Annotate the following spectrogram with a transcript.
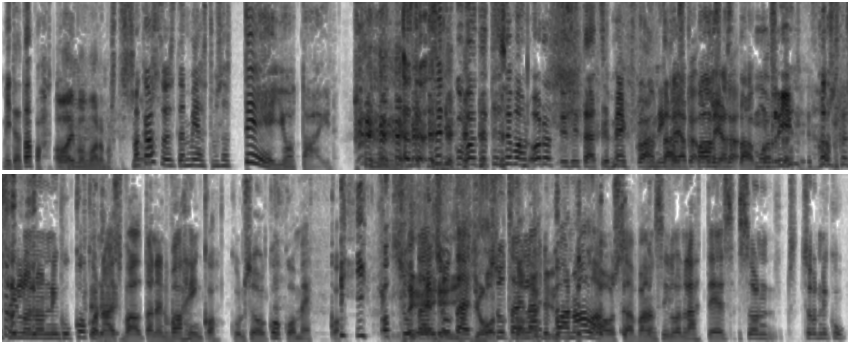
mitä tapahtuu. Aivan varmasti se Mä katsoin sitä miestä, mä sanoin, tee jotain. Se, se, vaan, että se vaan odotti sitä, että se mekko antaa ja paljastaa mun koska, rinnan. koska silloin on niin kuin kokonaisvaltainen vahinko, kun se on koko mekko. sulta, ei, sulta, ei, Jotain. sulta ei lähde vaan alaosa, vaan silloin lähtee, se on, se on niin kuin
